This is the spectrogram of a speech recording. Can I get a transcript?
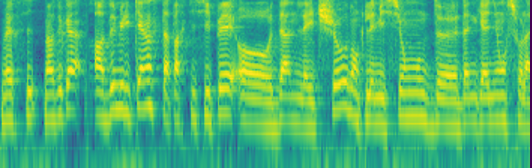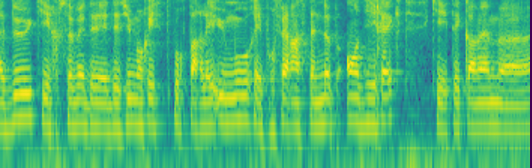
Merci. En tout cas, en 2015, tu as participé au Dan Late Show, donc l'émission de Dan Gagnon sur la 2 qui recevait des, humoristes pour parler humour et pour faire un stand-up en direct, ce qui était quand même euh,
